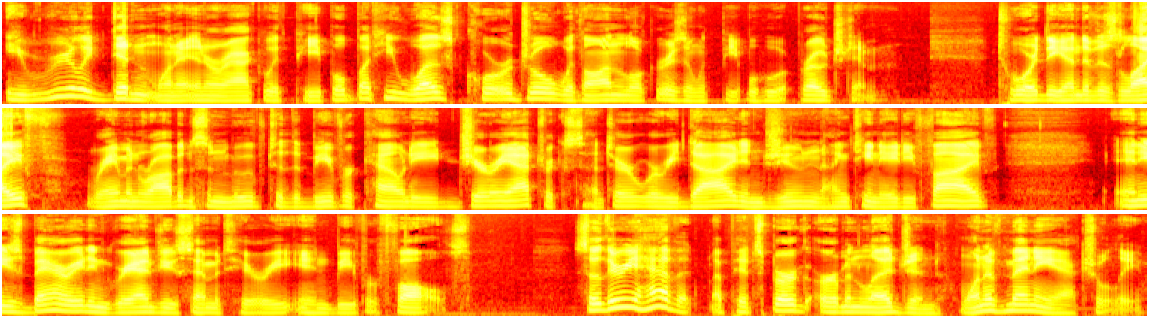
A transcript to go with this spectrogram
he really didn't want to interact with people, but he was cordial with onlookers and with people who approached him. Toward the end of his life, Raymond Robinson moved to the Beaver County Geriatric Center, where he died in June 1985, and he's buried in Grandview Cemetery in Beaver Falls. So there you have it, a Pittsburgh urban legend, one of many actually.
